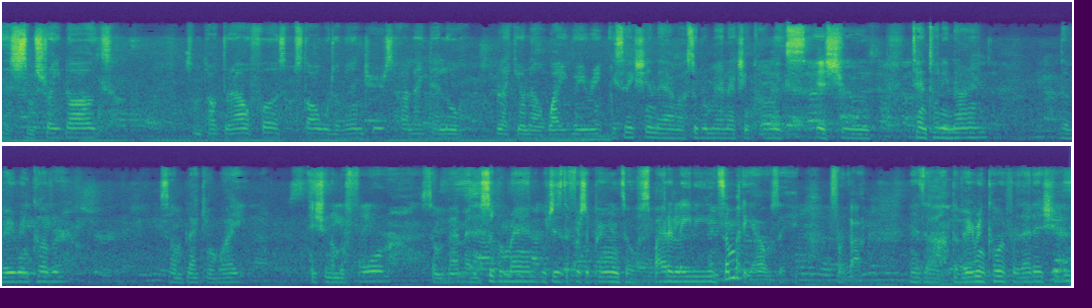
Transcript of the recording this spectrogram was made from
There's some Stray Dogs, some Dr. Alpha, some Star Wars Avengers. I like that little black on a white variant. This section they have a Superman Action Comics issue 1029, the variant cover, some black and white, issue number four, some Batman and Superman, which is the first appearance of Spider Lady and somebody else. I forgot. There's uh, the variant cover for that issue.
